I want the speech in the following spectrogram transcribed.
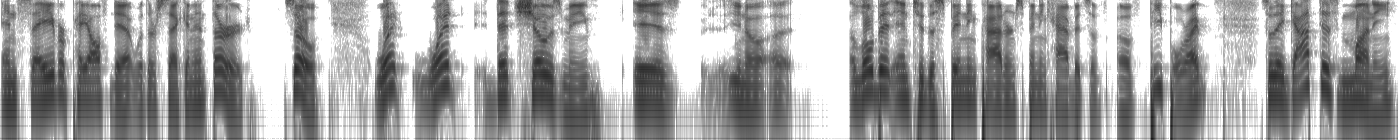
and save or pay off debt with their second and third. So, what what that shows me is, you know, uh, a little bit into the spending patterns, spending habits of, of people, right? So they got this money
